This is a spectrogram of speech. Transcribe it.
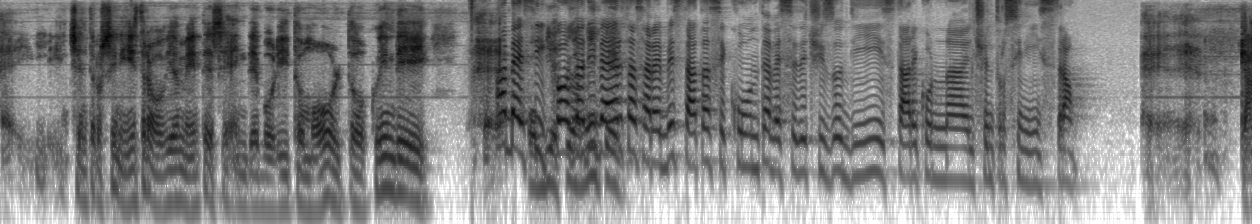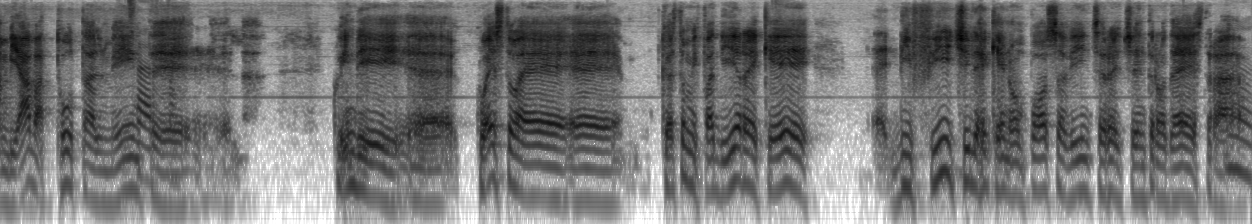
eh, il centrosinistra ovviamente si è indebolito molto, quindi... Eh, Vabbè sì, cosa diversa sarebbe stata se Conte avesse deciso di stare con il centrosinistra. Eh, cambiava totalmente. Certo. La... Quindi eh, questo, è, è, questo mi fa dire che è difficile che non possa vincere il centrodestra. Mm.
